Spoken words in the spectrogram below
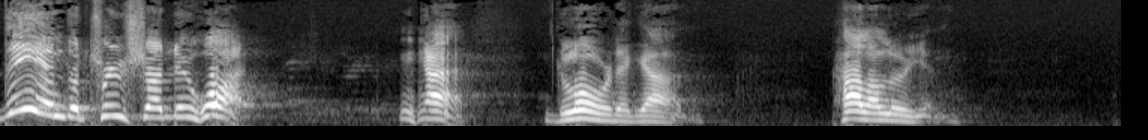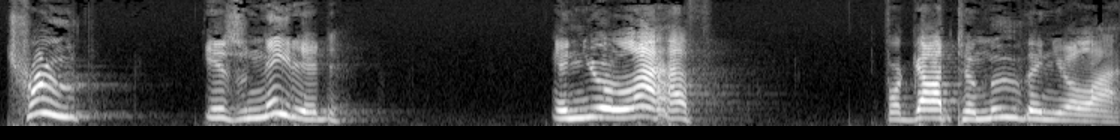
then the truth shall do what? Glory to God. Hallelujah. Truth is needed in your life for God to move in your life.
